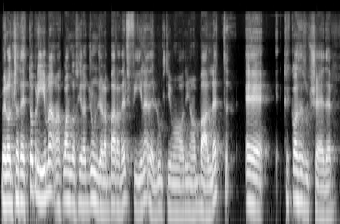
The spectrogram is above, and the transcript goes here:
Ve l'ho già detto prima, ma quando si raggiunge la barra del fine dell'ultimo diciamo, bullet, è che cosa succede?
